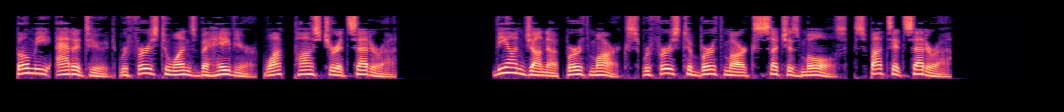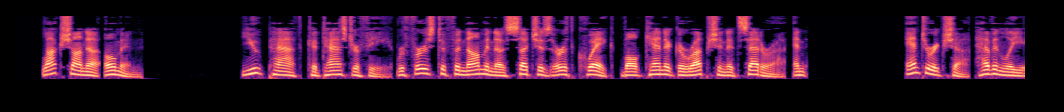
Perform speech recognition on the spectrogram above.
Bomi attitude refers to one's behavior, walk, posture etc. Vyanjana birthmarks refers to birthmarks such as moles, spots etc. Lakshana omen, Utpath catastrophe refers to phenomena such as earthquake, volcanic eruption etc., and Antariksha heavenly,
